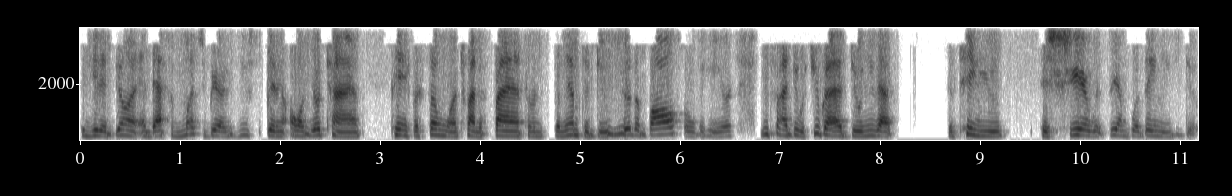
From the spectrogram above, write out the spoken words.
to get it done. And that's much better than you spending all your time paying for someone trying to find something for them to do. You're the boss over here. You try to do what you got to do, and you got to continue to share with them what they need to do.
